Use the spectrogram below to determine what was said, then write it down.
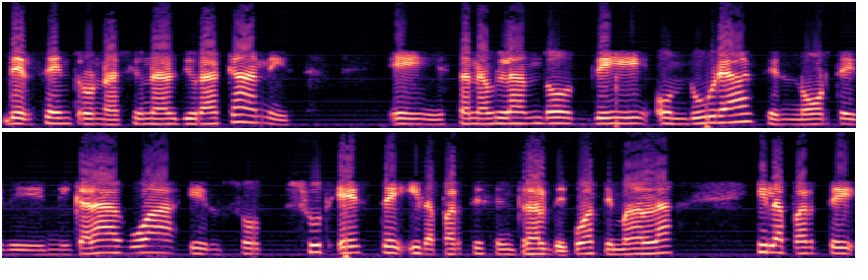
del Centro Nacional de Huracanes. Eh, están hablando de Honduras, el norte de Nicaragua, el sudeste y la parte central de Guatemala y la parte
